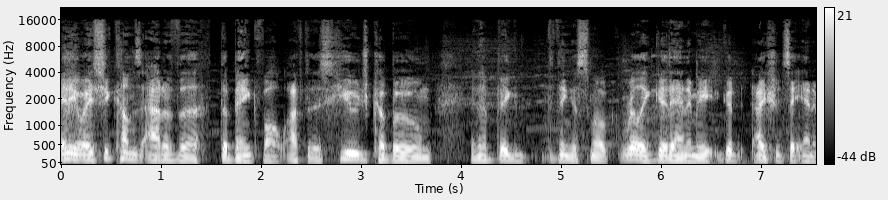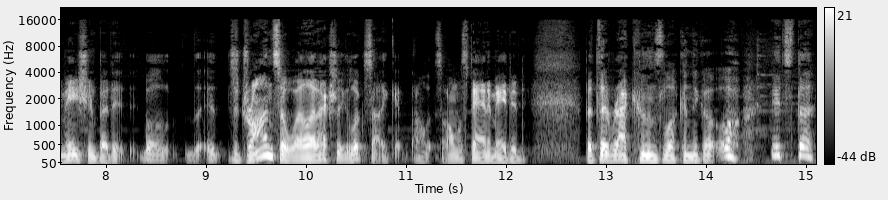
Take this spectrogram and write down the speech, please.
Anyway, she comes out of the, the bank vault after this huge kaboom and a big thing of smoke. Really good anime, good I should say animation, but it well it's drawn so well it actually looks like it. It's almost animated. But the raccoons look and they go, "Oh, it's the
